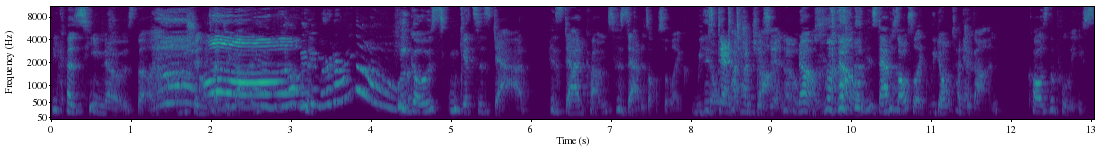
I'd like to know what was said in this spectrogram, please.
because he knows that like you shouldn't touch a gun. Oh, little baby murderino. He goes and gets his dad. His dad comes. His dad is also like, we His don't dad touch touches a gun. it, oh. No, no. His dad is also like, we don't touch Yeah. a gun. Calls the police.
